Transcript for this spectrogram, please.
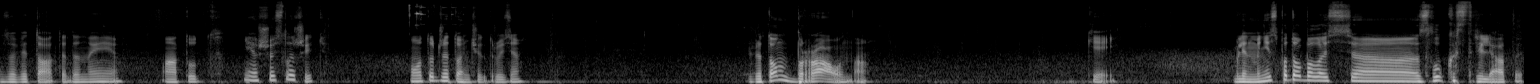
Завітати до неї. А, тут. Ні, щось лежить. О, тут жетончик, друзі. Жетон Брауна. Окей. Блін, мені сподобалось е- з лука стріляти.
